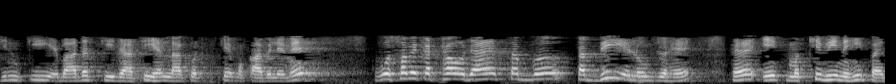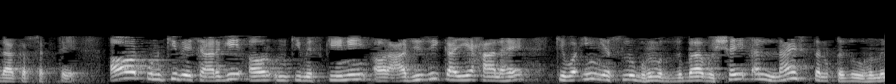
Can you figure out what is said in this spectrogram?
جن کی عبادت کی جاتی ہے اللہ کو کے مقابلے میں وہ سب اکٹھا ہو جائے تب تب بھی یہ لوگ جو ہے ایک مکھی بھی نہیں پیدا کر سکتے۔ اور ان کی بے چارگی اور ان کی مسکینی اور آجزی کا یہ حال ہے کہ وہ ان یسلوب اللہ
